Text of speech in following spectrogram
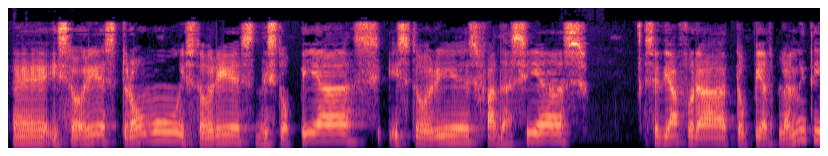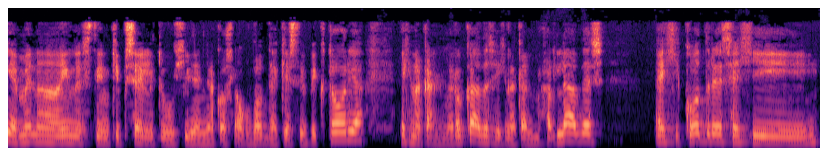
ε, ιστορίες τρόμου, ιστορίες δυστοπίας, ιστορίες φαντασίας σε διάφορα τοπία του πλανήτη. Εμένα είναι στην Κυψέλη του 1980 και στη Βικτόρια. Έχει να κάνει με ροκάδες, έχει να κάνει με χαρλάδες, έχει κόντρες, έχει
